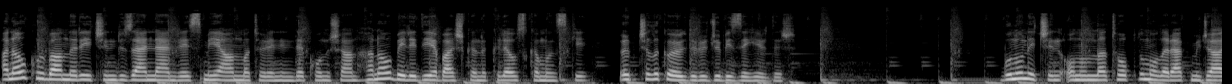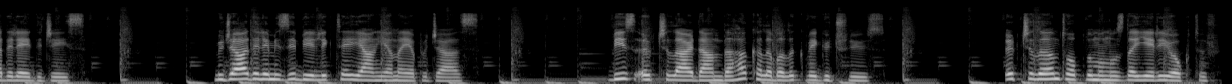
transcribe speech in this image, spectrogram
Hanau kurbanları için düzenlenen resmi anma töreninde konuşan Hanau Belediye Başkanı Klaus Kaminski, ırkçılık öldürücü bir zehirdir. Bunun için onunla toplum olarak mücadele edeceğiz. Mücadelemizi birlikte yan yana yapacağız. Biz ırkçılardan daha kalabalık ve güçlüyüz. Irkçılığın toplumumuzda yeri yoktur.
